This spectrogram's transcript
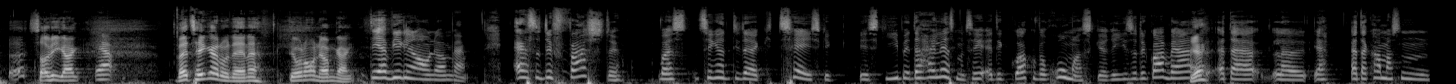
Så er vi i gang. Ja. Hvad tænker du, Nana? Det var en ordentlig omgang. Det er virkelig en ordentlig omgang. Altså det første, hvor jeg tænker, de der ketæiske øh, skibe, der har jeg læst mig til, at det godt kunne være romerske rige, så det kan godt være, Ja. at, der, eller, ja, at der kommer sådan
